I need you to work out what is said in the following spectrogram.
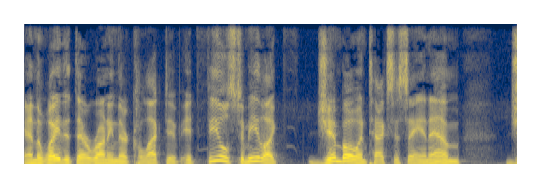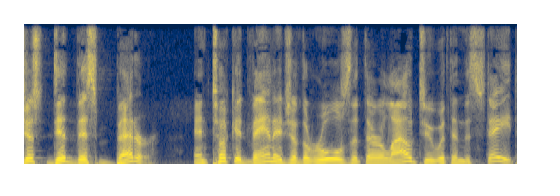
and the way that they're running their collective, it feels to me like Jimbo and Texas A&M just did this better and took advantage of the rules that they're allowed to within the state.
